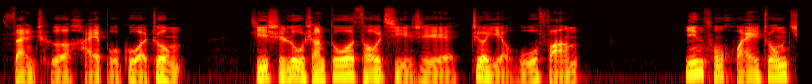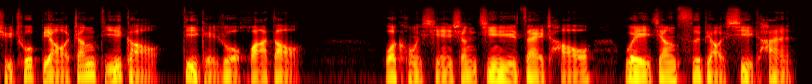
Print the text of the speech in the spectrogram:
三车还不过重，即使路上多走几日，这也无妨。因从怀中取出表彰底稿，递给若花道：“我恐贤生今日在朝，未将此表细看，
